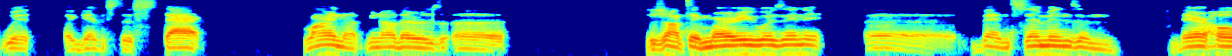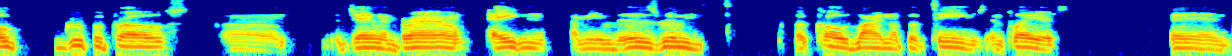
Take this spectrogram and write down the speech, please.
with against the stacked lineup. You know, there was uh Dejounte Murray was in it, uh Ben Simmons and their whole group of pros, um, Jaylen Brown, Payton. I mean, it was really a cold lineup of teams and players. And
